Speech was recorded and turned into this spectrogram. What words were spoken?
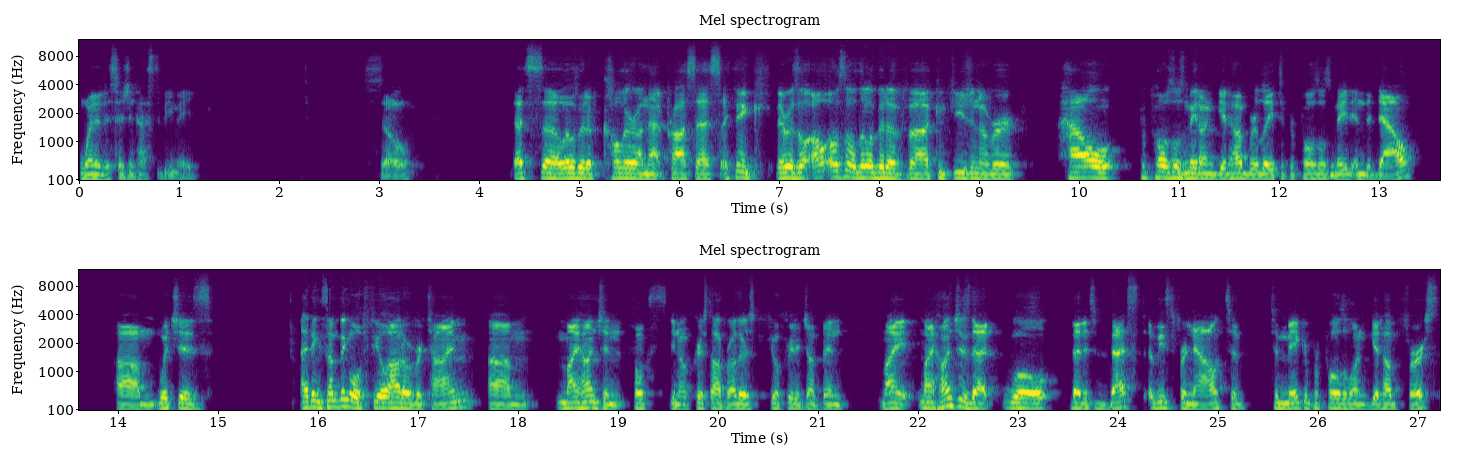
when a decision has to be made. So that's a little bit of color on that process. I think there was also a little bit of uh, confusion over how proposals made on GitHub relate to proposals made in the DAO, um, which is, I think something we'll feel out over time. Um, my hunch, and folks, you know, Christoph or others, feel free to jump in. My my hunch is that will that it's best, at least for now, to to make a proposal on GitHub first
